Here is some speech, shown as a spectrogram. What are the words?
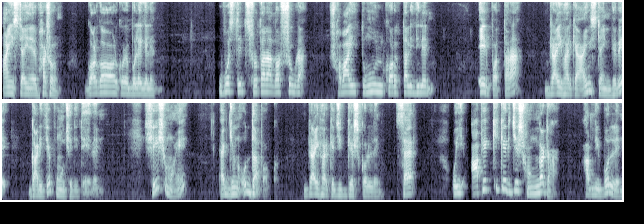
আইনস্টাইনের ভাষণ গড়গড় করে বলে গেলেন। উপস্থিত শ্রোতারা, দর্শকরা সবাই তুমুল করতালি দিলেন। এরপর তারা ড্রাইভারকে আইনস্টাইন ভেবে গাড়িতে পৌঁছে দিতে এলেন। সেই সময়ে একজন অধ্যাপক। ড্রাইভারকে জিজ্ঞেস করলেন, স্যার, ওই আপেক্ষিকের যে সংজ্ঞাটা আপনি বললেন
